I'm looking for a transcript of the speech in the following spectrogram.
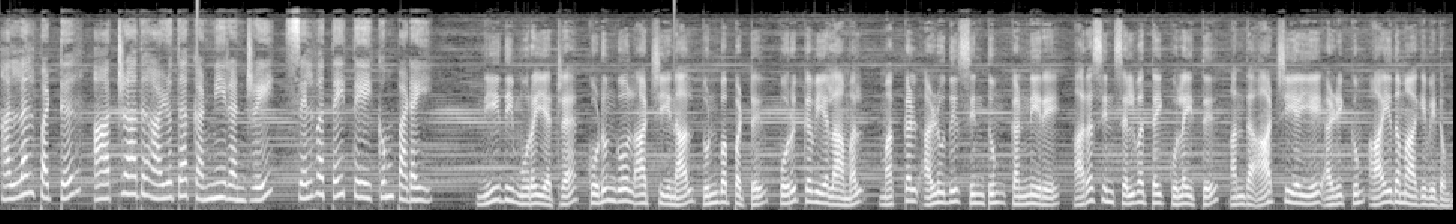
அல்லல் பட்டு ஆற்றாது அழுத கண்ணீரன்றே செல்வத்தை தேய்க்கும் படை. நீதி முறையற்ற கொடுங்கோல் ஆட்சியினால் துன்பப்பட்டு பொறுக்கவியலாமல் மக்கள் அழுது சிந்தும் கண்ணீரே அரசின் செல்வத்தை குலைத்து அந்த ஆட்சியையே அழிக்கும் ஆயுதமாகிவிடும்.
